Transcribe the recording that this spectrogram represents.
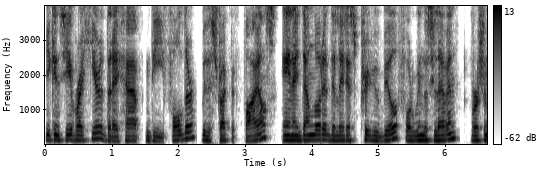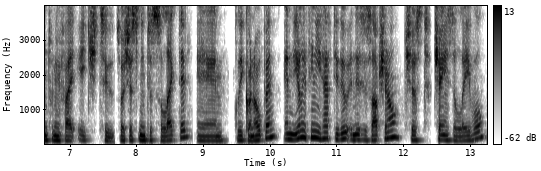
You can see right here that I have the folder with extracted files and I downloaded the latest preview build for Windows 11 version 25H2. So I just need to select it and click on open. And the only thing you have to do, and this is optional, just change the label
